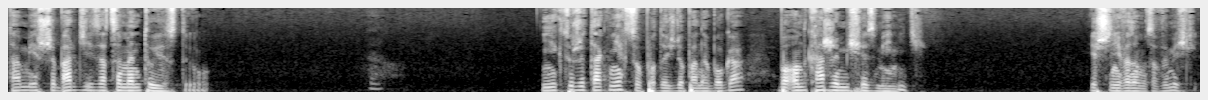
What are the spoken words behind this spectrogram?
tam jeszcze bardziej zacementuje z tyłu. I niektórzy tak nie chcą podejść do Pana Boga, bo On każe mi się zmienić. Jeszcze nie wiadomo, co wymyśli.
